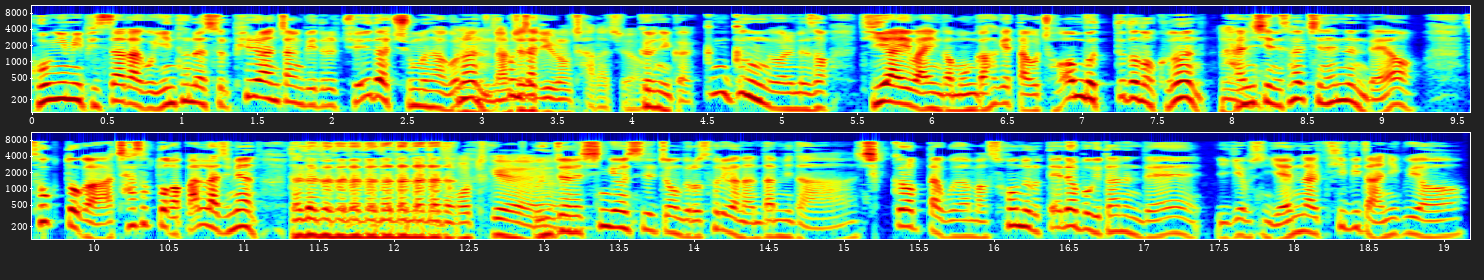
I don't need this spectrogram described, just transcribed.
공임이 비싸다고 인터넷으로 필요한 장비들을 죄다 주문하고는 음, 남자들이 이런 거 잘하죠. 그러니까 끙끙거리면서 DIY인가 뭔가 하겠다고 전부 뜯어놓고는 음. 간신히 설치는 했는데요. 속도가 차 속도가 빨라지면 달달달달달달달달달 어떻게 운전에 신경 쓰일 정도로 소리가 난답니다. 시끄럽다고요. 막 손으로 때려보기도 하는데 이게 무슨 옛날 TV도 아니고요.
